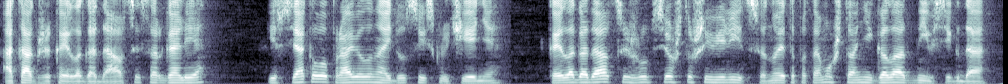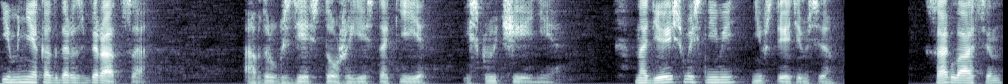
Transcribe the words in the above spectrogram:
А как же кайлагодавцы с Аргале? Из всякого правила найдутся исключения. Кайлагодавцы жрут все, что шевелится, но это потому, что они голодны всегда, им некогда разбираться. А вдруг здесь тоже есть такие исключения? Надеюсь, мы с ними не встретимся. Согласен.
